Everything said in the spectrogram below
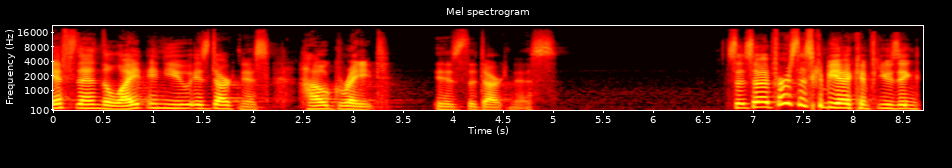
If then the light in you is darkness, how great is the darkness? So, so at first, this could be a confusing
